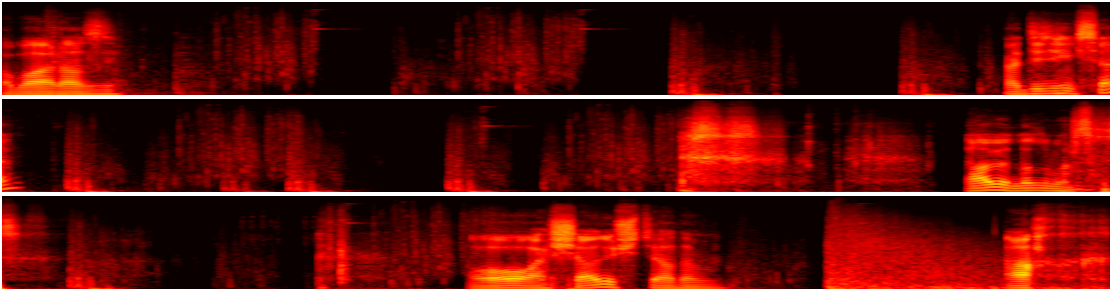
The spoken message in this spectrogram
Baba arazi. Hadi Cenk sen. Ne yapıyorsun oğlum orada? Oo aşağı düştü adam. Ah.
